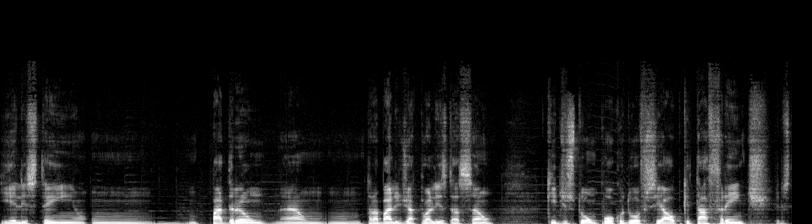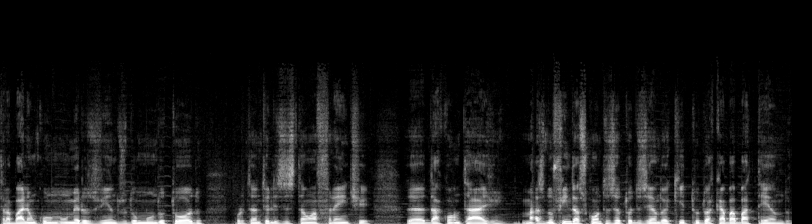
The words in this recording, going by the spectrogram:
e eles têm um, um padrão, né, um, um, trabalho de atualização que distou um pouco do oficial, porque está à frente. Eles trabalham com números vindos do mundo todo, portanto, eles estão à frente uh, da contagem. Mas no fim das contas, eu estou dizendo aqui, tudo acaba batendo.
